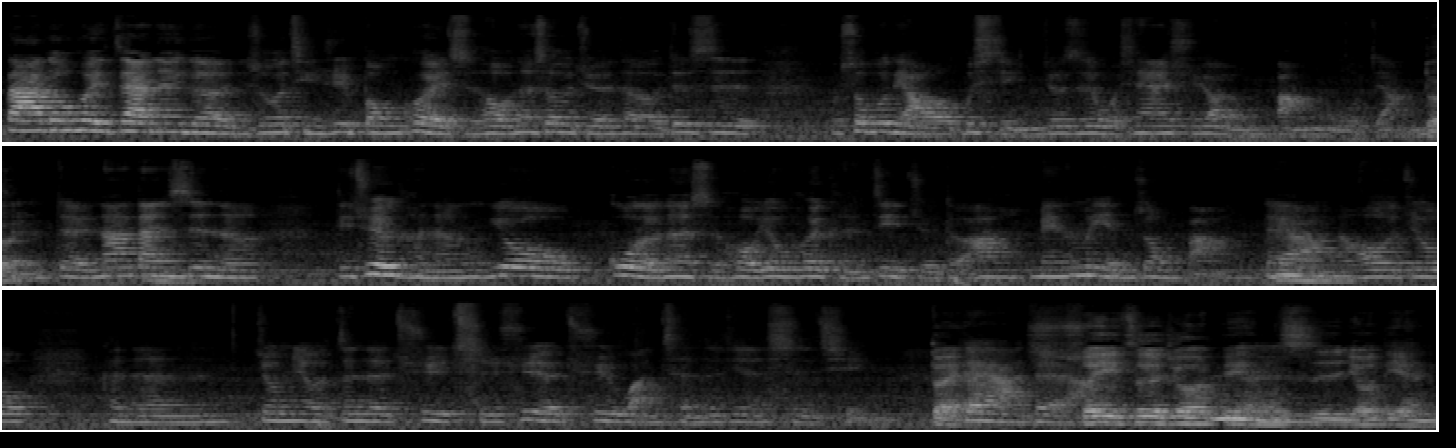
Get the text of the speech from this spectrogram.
大家都会在那个你说情绪崩溃的时候，那时候觉得就是我受不了了，不行，就是我现在需要有人帮我这样子，对对，那但是呢。嗯的确，可能又过了那时候，又会可能自己觉得啊，没那么严重吧，对啊，嗯、然后就可能就没有真的去持续的去完成这件事情。对啊，对啊，对啊。所以这个就会变成是有点，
